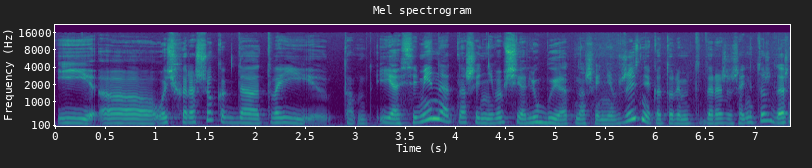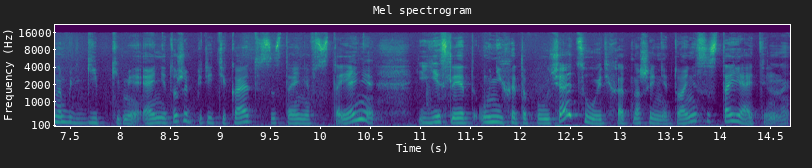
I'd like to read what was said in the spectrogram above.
И э, очень хорошо, когда твои там и семейные отношения, и вообще любые отношения в жизни, которыми ты дорожишь, они тоже должны быть гибкими, и они тоже перетекают из состояния в состояние. И если это, у них это получается, у этих отношений, то они состоятельны.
